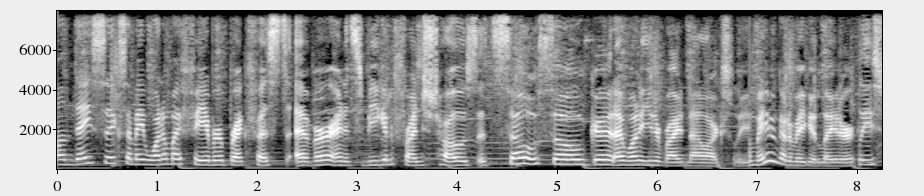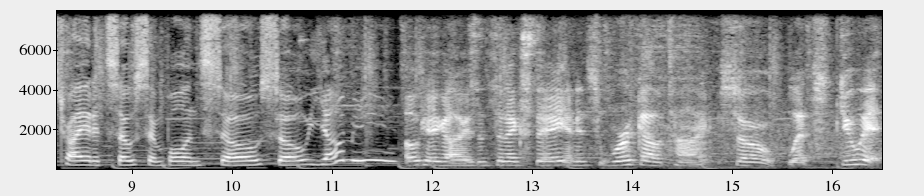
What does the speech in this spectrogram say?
On day six, I made one of my favorite breakfasts ever, and it's vegan French toast. It's so, so good. I want to eat it right now, actually. Maybe I'm gonna make it later. Please try it. It's so simple and so, so yummy. Okay, guys, it's the next day, and it's workout time. So let's do it.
